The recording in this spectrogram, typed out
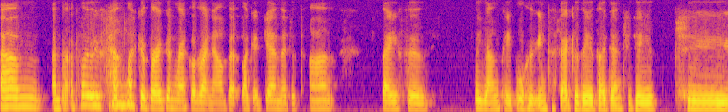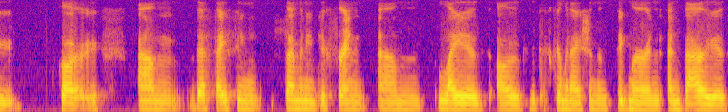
Um, I probably sound like a broken record right now, but like again, there just aren't spaces for young people who intersect with these identities to go. Um, they're facing so many different um, layers of discrimination and stigma and, and barriers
